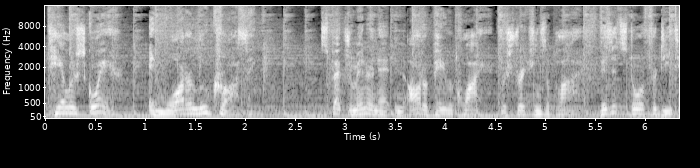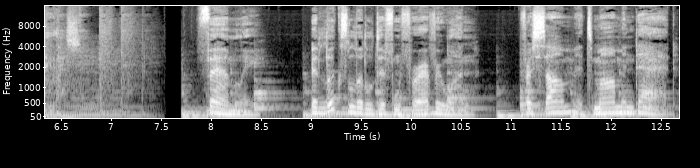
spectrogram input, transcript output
Taylor Square, and Waterloo Crossing. Spectrum Internet and auto pay required. Restrictions apply. Visit store for details. Family. It looks a little different for everyone. For some, it's mom and dad.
